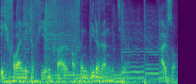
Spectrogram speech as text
Ich freue mich auf jeden Fall auf ein Wiederhören mit dir. Also,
